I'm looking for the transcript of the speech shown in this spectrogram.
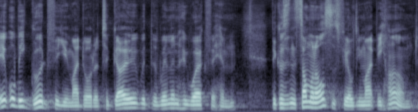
It will be good for you, my daughter, to go with the women who work for him, because in someone else's field you might be harmed.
